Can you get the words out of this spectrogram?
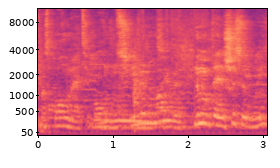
Was brauchen wir jetzt? Wir brauchen Zwiebeln nochmal. Nimm mal deine Schüssel, Rui.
